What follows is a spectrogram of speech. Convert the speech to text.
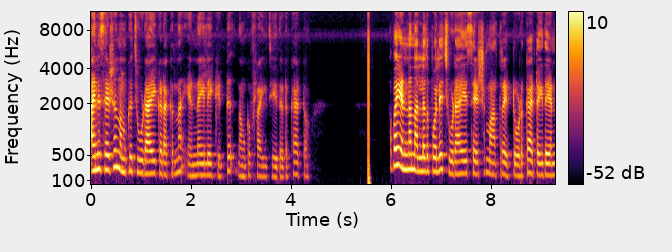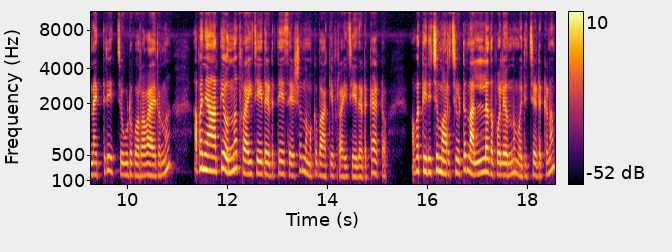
അതിനുശേഷം നമുക്ക് ചൂടായി കിടക്കുന്ന എണ്ണയിലേക്കിട്ട് നമുക്ക് ഫ്രൈ ചെയ്തെടുക്കാം കേട്ടോ. അപ്പോൾ എണ്ണ നല്ലതുപോലെ ചൂടായ ശേഷം മാത്രം ഇട്ട് കൊടുക്കാം കേട്ടോ. ഇത് എണ്ണ ഇത്തിരി ചൂട് കുറവായിരുന്നു. അപ്പോൾ ഞാൻ ആദ്യം ഒന്ന് ഫ്രൈ ചെയ്തെടുത്ത ശേഷം നമുക്ക് ബാക്കി ഫ്രൈ ചെയ്തെടുക്കാം കേട്ടോ. അപ്പോൾ തിരിച്ച് മറിച്ചിട്ട് നല്ലതുപോലെ ഒന്ന് മൊരിച്ചെടുക്കണം.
